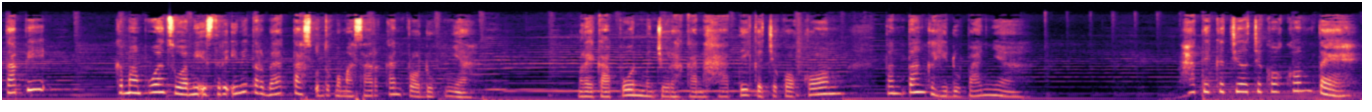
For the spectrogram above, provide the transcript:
Tapi kemampuan suami istri ini terbatas untuk memasarkan produknya. Mereka pun mencurahkan hati ke Cekokom tentang kehidupannya. Hati kecil Cekokom teh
